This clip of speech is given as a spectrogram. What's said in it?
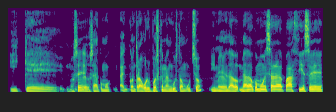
y que, no sé, o sea, como he encontrado grupos que me han gustado mucho y me, me ha dado como esa paz y ese,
